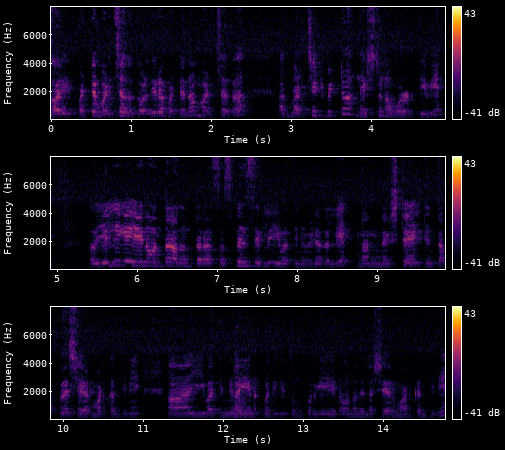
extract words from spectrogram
ಸಾರಿ ಬಟ್ಟೆ ಮಡ್ಚೋದು. ತೊಳೆದಿರೋ ಬಟ್ಟೆನ ಮಡ್ಚೋದು. ಅದು ಮಡ್ಚಿಟ್ಬಿಟ್ಟು ನೆಕ್ಸ್ಟ್ ನಾವು ಹೊರಡ್ತೀವಿ. ಸೊ ಎಲ್ಲಿಗೆ ಏನು ಅಂತ ಅದೊಂಥರ ಸಸ್ಪೆನ್ಸ್ ಇರಲಿ ಇವತ್ತಿನ ವಿಡಿಯೋದಲ್ಲಿ. ನಾನು ನೆಕ್ಸ್ಟ್ ಹೇಳ್ತೀನಿ, ತಪ್ಪದೆ ಶೇರ್ ಮಾಡ್ಕೊತೀನಿ. ಇವತ್ತಿನ ದಿನ ಏನಕ್ಕೆ ಬಂದಿದ್ವಿ ತುಮಕೂರಿಗೆ, ಏನು ಅನ್ನೋದೆಲ್ಲ ಶೇರ್ ಮಾಡ್ಕೊತೀನಿ.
